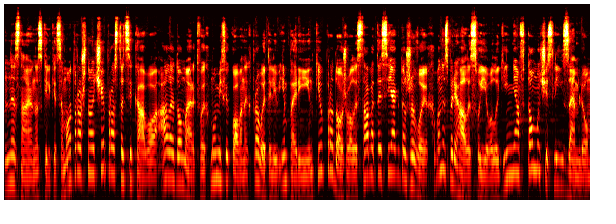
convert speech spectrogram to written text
Не знаю наскільки це моторошно чи просто цікаво, але до мертвих муміфікованих правителів імперії інків продовжували ставитись як до живих. Вони зберігали свої володіння, в тому числі й землю.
